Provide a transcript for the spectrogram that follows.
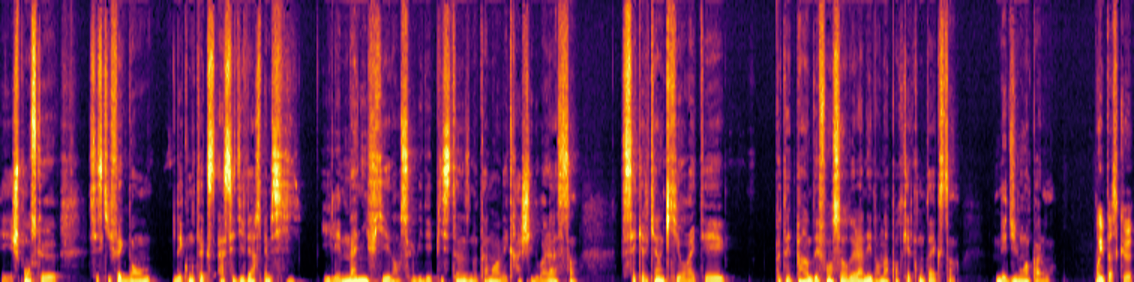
Et je pense que c'est ce qui fait que dans des contextes assez divers, même si il est magnifié dans celui des Pistons, notamment avec Rachid Wallace, c'est quelqu'un qui aurait été peut-être pas un défenseur de l'année dans n'importe quel contexte, mais du moins pas loin. Oui, parce que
